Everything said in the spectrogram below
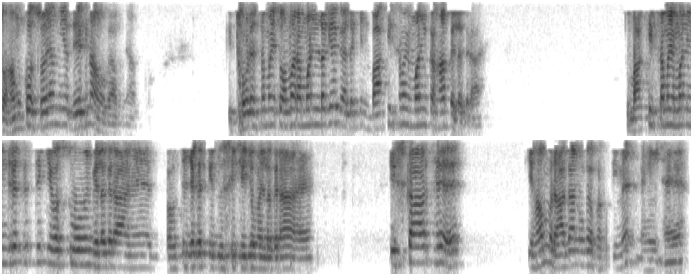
तो हमको स्वयं ये देखना होगा अपने आप को कि थोड़े समय तो हमारा मन लगेगा, लेकिन बाकी समय मन कहाँ पे लग रहा है? तो बाकी समय मन इंद्रिय तृप्ति की वस्तुओं में भी लग रहा है, भौतिक जगत की दूसरी चीज़ों में लग रहा है। इसका अर्थ है कि हम रागानुगा भक्ति में नहीं है।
